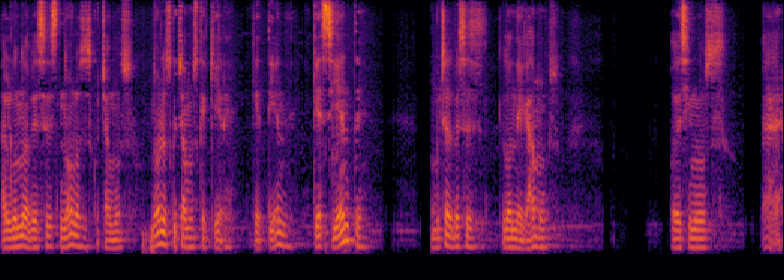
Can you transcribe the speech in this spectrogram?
Algunas veces no los escuchamos, no lo escuchamos qué quiere, qué tiene, qué siente. Muchas veces lo negamos o decimos, ah,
